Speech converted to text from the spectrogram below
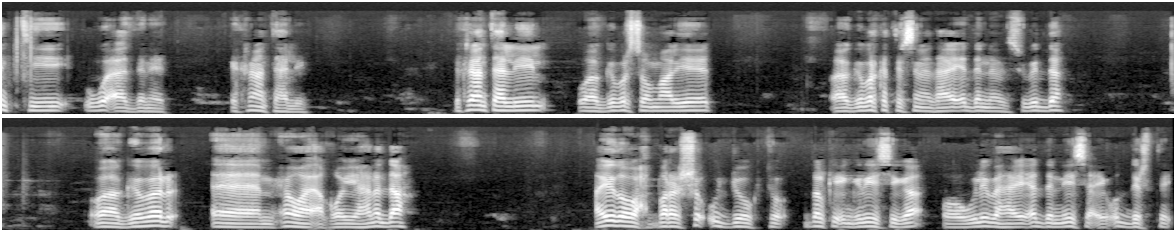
intii ugu aadaneed ikraan tahliil. Ikraan tahliil waa gabar soomaaliyeed. Waa gabar ka tirsaneed hay'adda nabad sugidda. Waa gabar muxuu ahay aqoon-yahanad ah ayadoo waxbarasho u joogto dalka ingiriisiga oo weliba hay'adda niisa ay u dirtay.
